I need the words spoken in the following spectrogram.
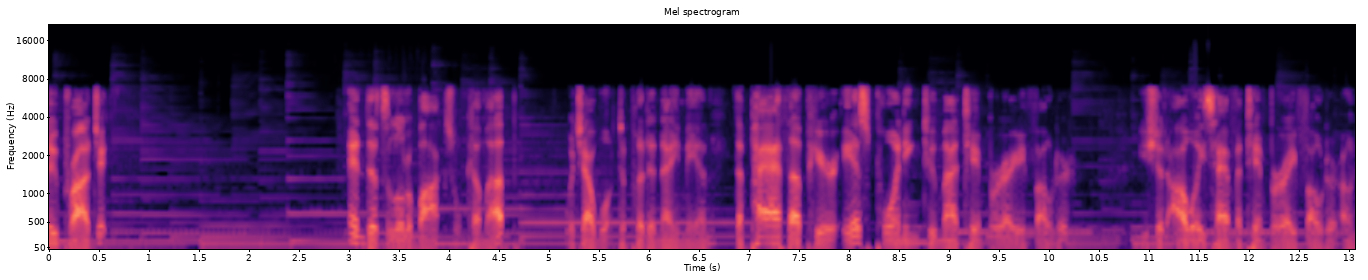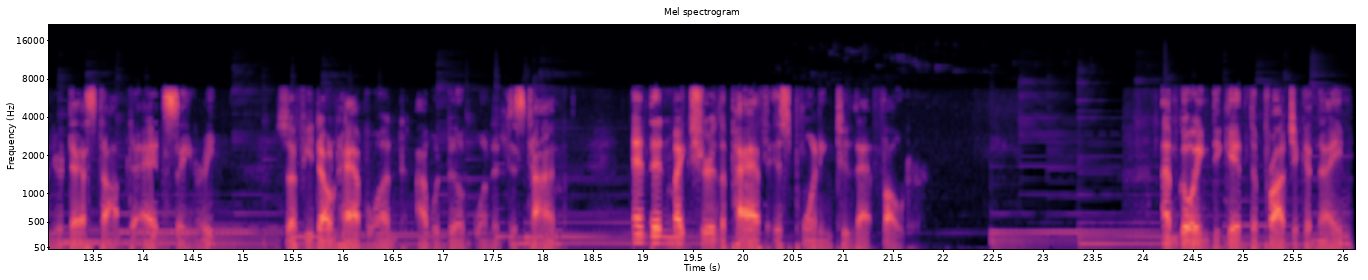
new project, and this little box will come up which I want to put a name in. The path up here is pointing to my temporary folder. You should always have a temporary folder on your desktop to add scenery. So if you don't have one, I would build one at this time. And then make sure the path is pointing to that folder. I'm going to give the project a name.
